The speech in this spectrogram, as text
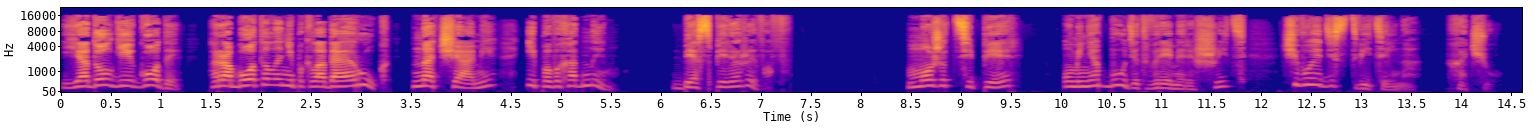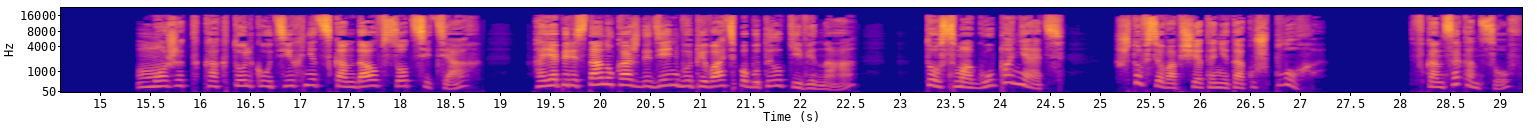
Я долгие годы работала, не покладая рук, ночами и по выходным, без перерывов. Может, теперь у меня будет время решить, чего я действительно хочу. Может, как только утихнет скандал в соцсетях, а я перестану каждый день выпивать по бутылке вина, то смогу понять, что все вообще-то не так уж плохо. В конце концов,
